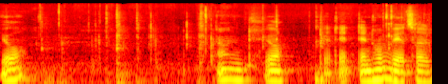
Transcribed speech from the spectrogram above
Ja. Und ja, den, den holen wir jetzt halt.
